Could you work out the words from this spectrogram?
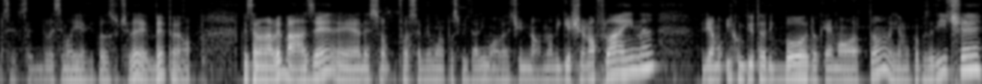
se, se, dovesse morire che cosa succederebbe, però questa è la nave base e adesso forse abbiamo la possibilità di muoverci. No, navigation offline. Vediamo il computer di bordo che è morto, vediamo cosa dice.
